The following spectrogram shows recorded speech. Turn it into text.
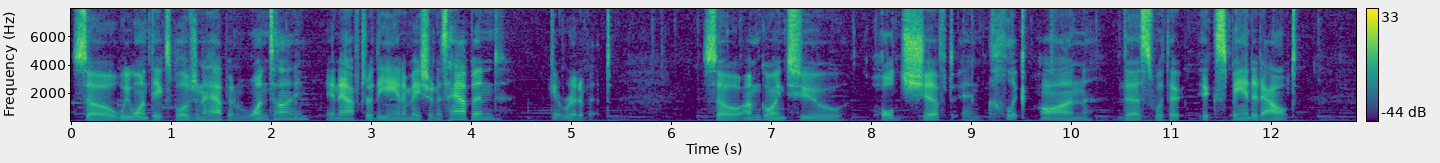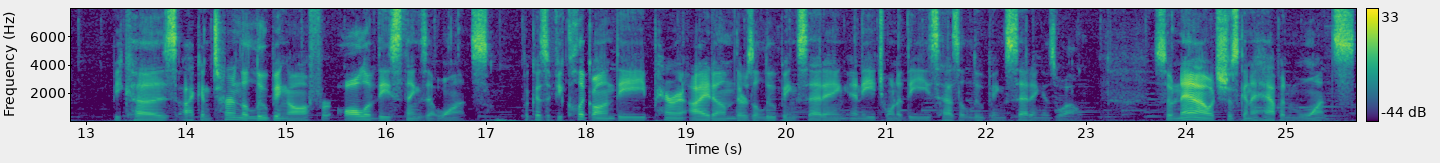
So we want the explosion to happen one time, and after the animation has happened, get rid of it. So I'm going to hold shift and click on this with it expanded out because I can turn the looping off for all of these things at once because if you click on the parent item there's a looping setting and each one of these has a looping setting as well. So now it's just going to happen once.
